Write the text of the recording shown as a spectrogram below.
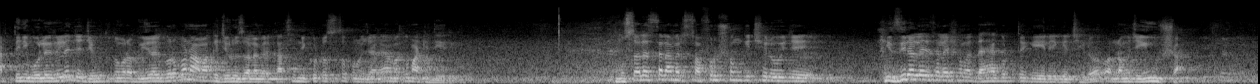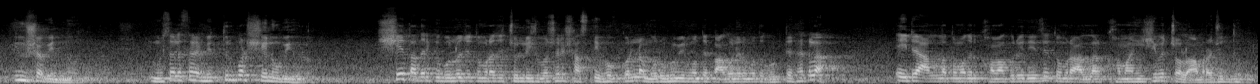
আর তিনি বলে গেলেন যে, যেহেতু তোমরা বিজয় করব না, আমাকে জেরুজালামের কাছে নিকটস্থ কোনো জায়গায় আমাকে মাটি দিয়ে দিবে। মুসা আলাহিসাল্লামের সফর সঙ্গী ছিল ওই যে খিজির আলাইসাল্লামের সময় দেখা করতে গিয়ে লেগেছিল, ওর নাম হচ্ছে ইউসা ইউসা বিন নুন। মুসা আলাহিসাল্লামের মৃত্যুর পর সে নবী হলো। সে তাদেরকে বলল যে, তোমরা যে চল্লিশ বছরে শাস্তি ভোগ করলা, মরুভূমির মধ্যে পাগলের মতো ঘুরতে থাকলা, এইটা আল্লাহ তোমাদের ক্ষমা করে দিয়েছে, তোমরা আল্লাহর ক্ষমা হিসেবে চলো, আমরা যুদ্ধ করি।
